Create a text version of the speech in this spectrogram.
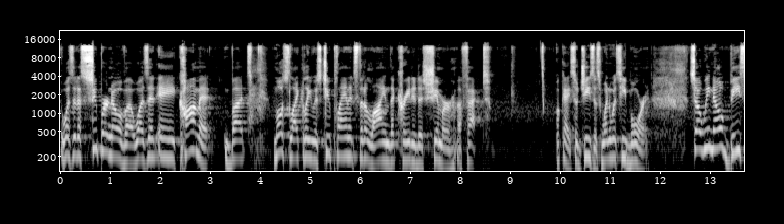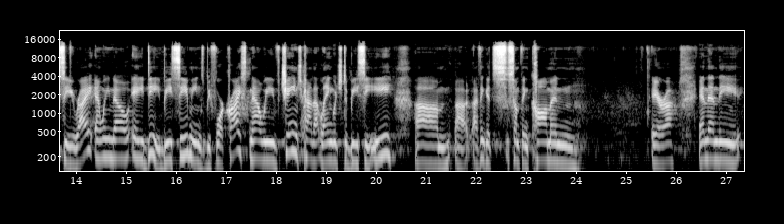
was it a supernova? Was it a comet? But most likely it was two planets that aligned that created a shimmer effect. Okay, so Jesus, when was he born? So we know BC, right? And we know AD. BC means before Christ. Now we've changed kind of that language to BCE. Um, uh, I think it's something common era. And then the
